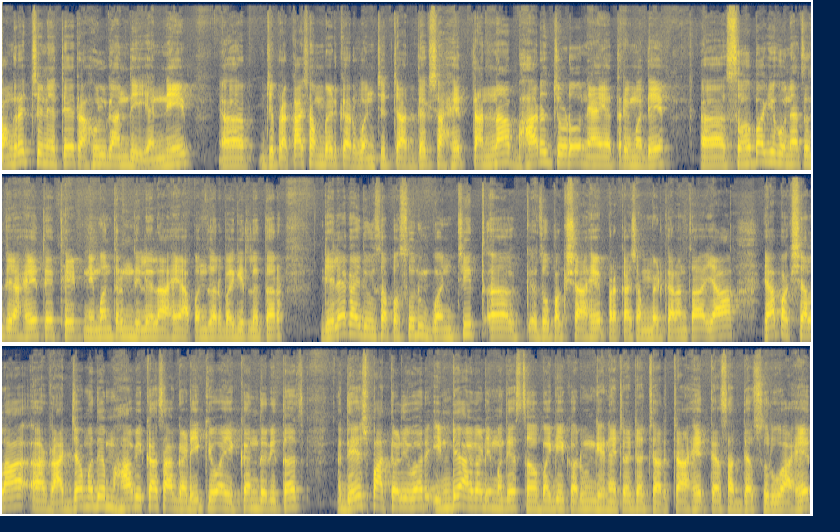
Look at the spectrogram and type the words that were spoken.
काँग्रेसचे नेते राहुल गांधी यांनी जे प्रकाश आंबेडकर वंचितचे अध्यक्ष आहेत त्यांना भारत जोडो न्याय यात्रेमध्ये सहभागी होण्याचं जे आहे ते थेट निमंत्रण दिलेलं आहे. आपण जर बघितलं तर गेल्या काही दिवसापासून वंचित जो पक्ष आहे प्रकाश आंबेडकरांचा या या पक्षाला राज्यामध्ये महाविकास आघाडी किंवा एकंदरीतच देश पातळीवर इंडिया आघाडीमध्ये सहभागी करून घेण्याच्या ज्या चर्चा आहेत त्या सध्या सुरू आहेत.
